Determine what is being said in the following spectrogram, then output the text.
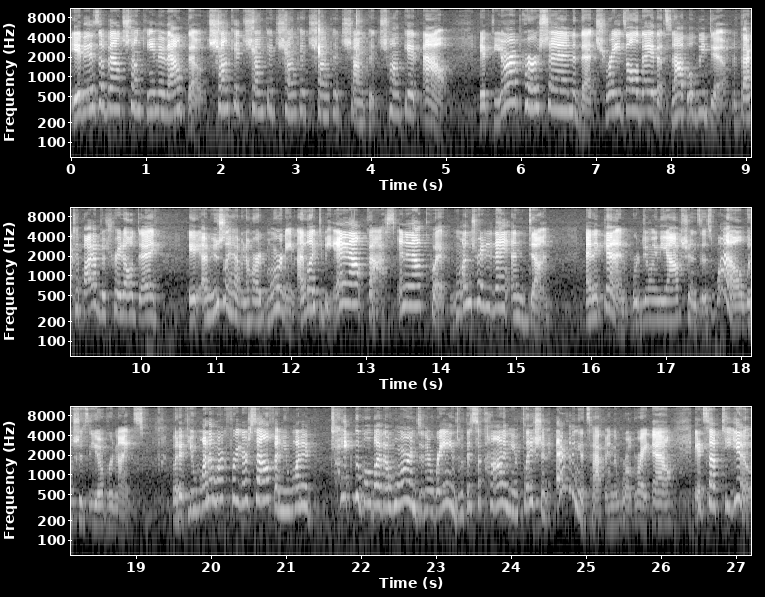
It is about chunking it out though. Chunk it, chunk it, chunk it, chunk it, chunk it, chunk it out. If you're a person that trades all day, that's not what we do. In fact, if I have to trade all day, it, I'm usually having a hard morning. I'd like to be in and out fast, in and out quick, one trade a day and done. And again, we're doing the options as well, which is the overnights. But if you want to work for yourself and you want to take the bull by the horns and the reins with this economy, inflation, everything that's happening in the world right now, it's up to you.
